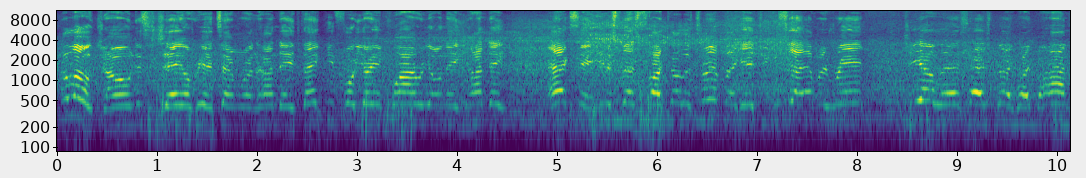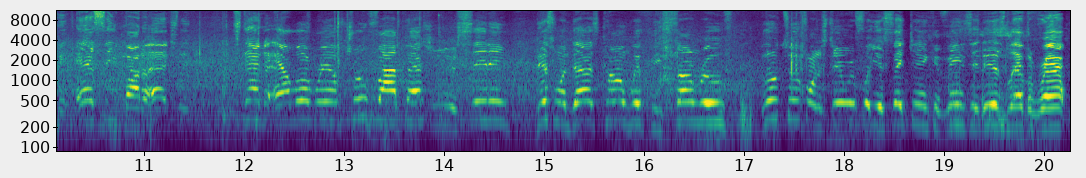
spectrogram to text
Hello, Joan. This is Jay over here at Tameron Hyundai. Thank you for your inquiry on a Hyundai Accent. You specify color trim package. You can see I have a red GLS hatchback right behind me. SE model, actually. Standard alloy rim, true five passenger seating. This one does come with the sunroof, Bluetooth on the steering wheel for your safety and convenience. It is leather wrapped.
